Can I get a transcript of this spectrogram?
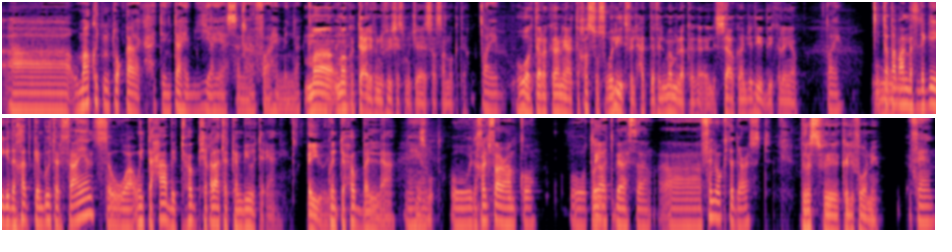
آه وما كنت متوقع لك حتنتهي بال GIS أنا فاهم إنك ما ما كنت أعرف إنه في شيء اسمه GIS أصلا وقتها. طيب. هو ترى كان يعني تخصص وليد في حتى في المملكة لسه كان جديد ذيك الأيام. طيب. أنت و- طبعا بس دقيقة دخلت computer science و... وأنت حابب تحب شغلات الكمبيوتر يعني. أيوه كنت تحب ال... إيه. مزبوط ودخلت في ارامكو وطلعت بعثة. آه فين وقتها درست؟ درست في كاليفورنيا. فين؟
